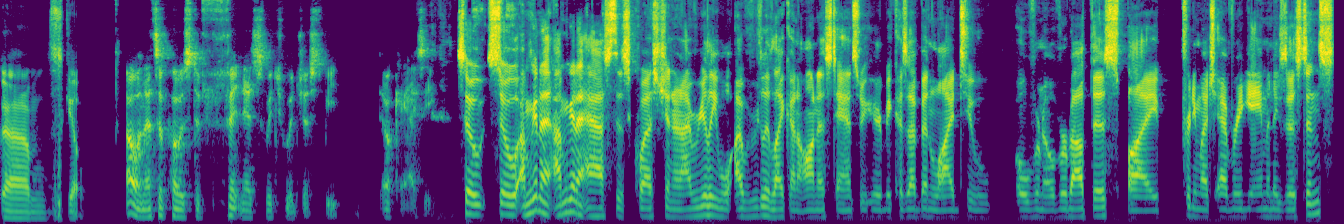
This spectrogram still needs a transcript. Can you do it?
um skill. Oh, and that's opposed to fitness, which would just be okay. I see. So, so I'm gonna I'm gonna ask this question, and I really wa- I really like an honest answer here because I've been lied to over and over about this by pretty much every game in existence.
